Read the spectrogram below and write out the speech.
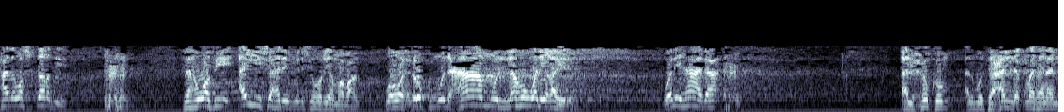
هذا وصف طردي. فهو في أي شهر من شهور رمضان وهو حكم عام له ولغيره. ولهذا الحكم المتعلق مثلا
